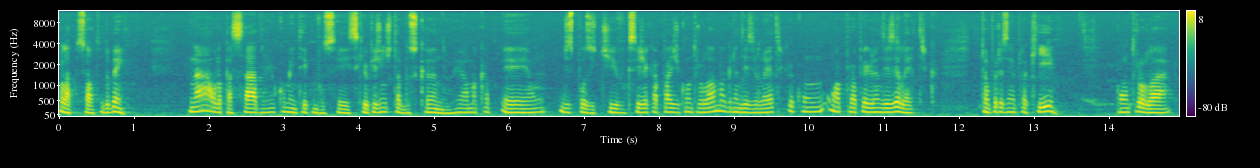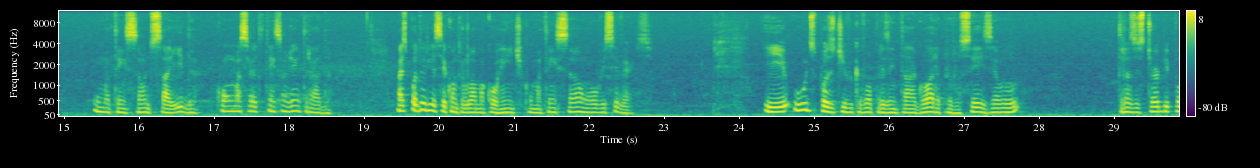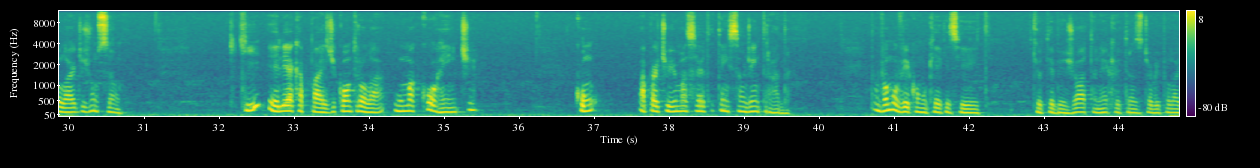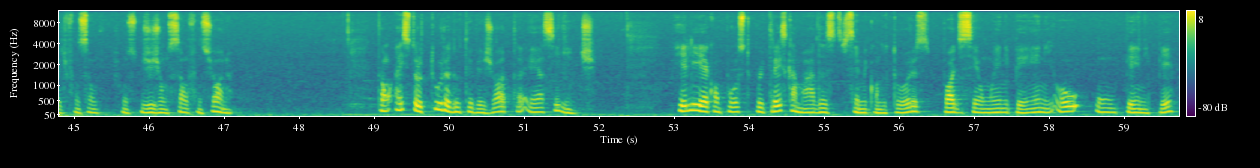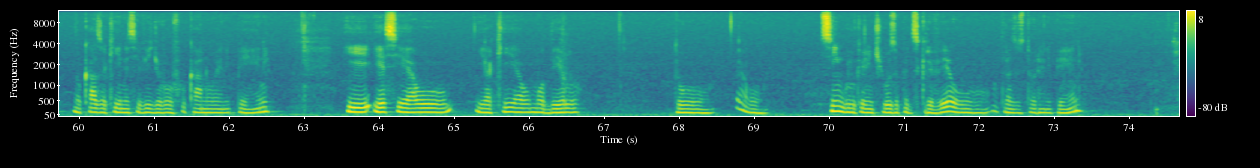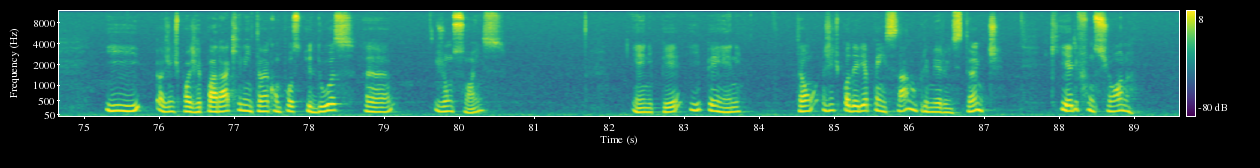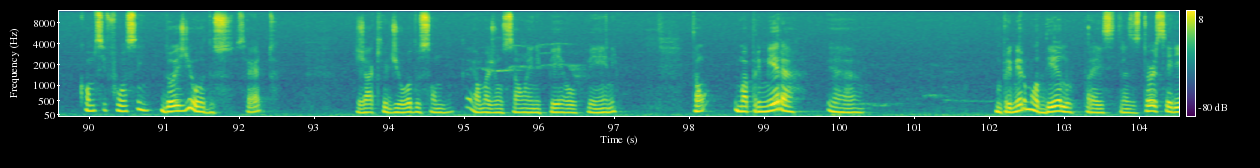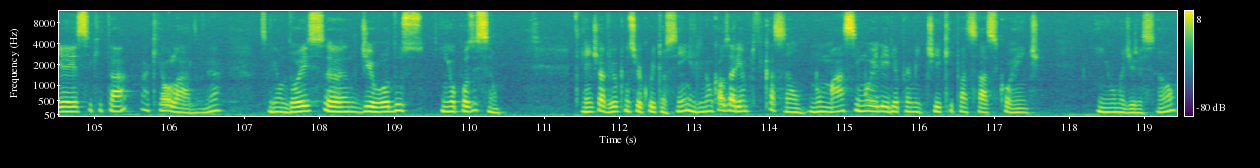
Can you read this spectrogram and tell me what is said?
Olá pessoal, tudo bem? Na aula passada eu comentei com vocês que o que a gente está buscando é, uma, é, um dispositivo que seja capaz de controlar uma grandeza elétrica com a própria grandeza elétrica. Então, por exemplo, aqui, controlar uma tensão de saída com uma certa tensão de entrada. Mas poderia ser controlar uma corrente com uma tensão ou vice-versa. E o dispositivo que eu vou apresentar agora para vocês é o transistor bipolar de junção, que ele é capaz de controlar uma corrente com a partir de uma certa tensão de entrada. Então vamos ver como que é que esse que o TBJ, né, que o transistor bipolar de função de junção funciona. Então a estrutura do TBJ é a seguinte: ele é composto por três camadas semicondutoras, pode ser um NPN ou um PNP. No caso aqui nesse vídeo eu vou focar no NPN. E esse é o e aqui é o modelo do é o símbolo que a gente usa para descrever o, o transistor NPN. E a gente pode reparar que ele então é composto de duas uh, junções NP e PN. Então, a gente poderia pensar no primeiro instante que ele funciona como se fossem dois diodos, certo? Já que o diodo são, é uma junção NP ou PN. Então, uma primeira, uh, um primeiro modelo para esse transistor seria esse que está aqui ao lado. Né? Seriam dois uh, diodos em oposição. A gente já viu que um circuito assim, ele não causaria amplificação. No máximo, ele iria permitir que passasse corrente em uma direção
